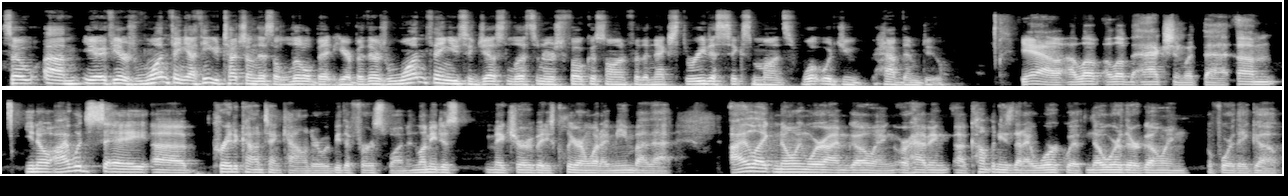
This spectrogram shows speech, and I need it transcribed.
So, um, you know, if there's one thing, I think you touched on this a little bit here, but there's one thing you suggest listeners focus on for the next three to six months. What would you have them do? Yeah, I love I love the action with that. Um, you know, I would say uh, create a content calendar would be the first one, and let me just make sure everybody's clear on what I mean by that. I like knowing where I'm going, or having uh, companies that I work with know where they're going before they go.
